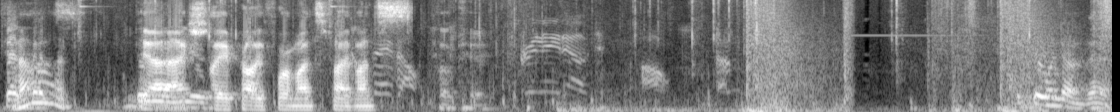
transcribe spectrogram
Ten No, bucks. Yeah, actually, probably four months, five months. Okay. I think they went down there.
